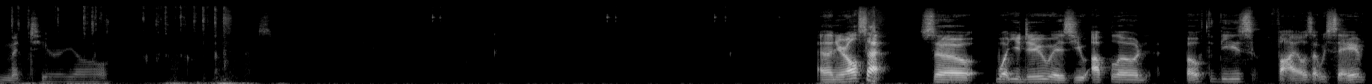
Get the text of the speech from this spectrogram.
Material. And then you're all set. So what you do is you upload both of these files that we saved,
